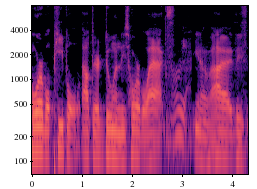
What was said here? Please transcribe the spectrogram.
Horrible people out there doing these horrible acts. Oh yeah. You know, I these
